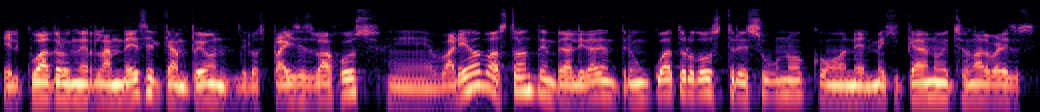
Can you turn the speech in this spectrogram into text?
El cuadro neerlandés, el campeón de los Países Bajos, eh, variaba bastante en realidad entre un 4-2-3-1 con el mexicano Edson Álvarez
